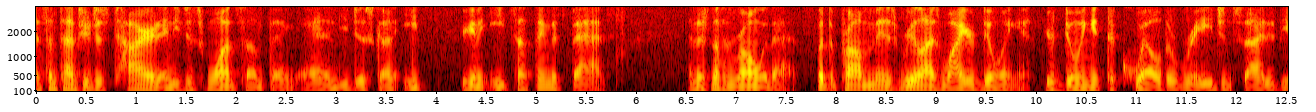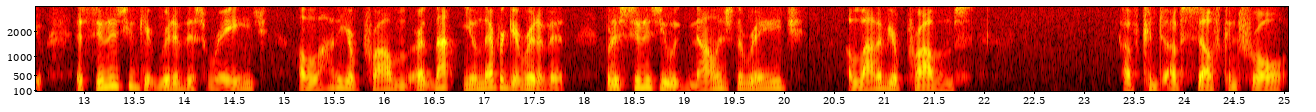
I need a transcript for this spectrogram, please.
and sometimes you're just tired and you just want something and you just gonna eat you're gonna eat something that's bad and there's nothing wrong with that. But the problem is realize why you're doing it. You're doing it to quell the rage inside of you. As soon as you get rid of this rage a lot of your problem or not you'll never get rid of it. But as soon as you acknowledge the rage a lot of your problems of of self control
